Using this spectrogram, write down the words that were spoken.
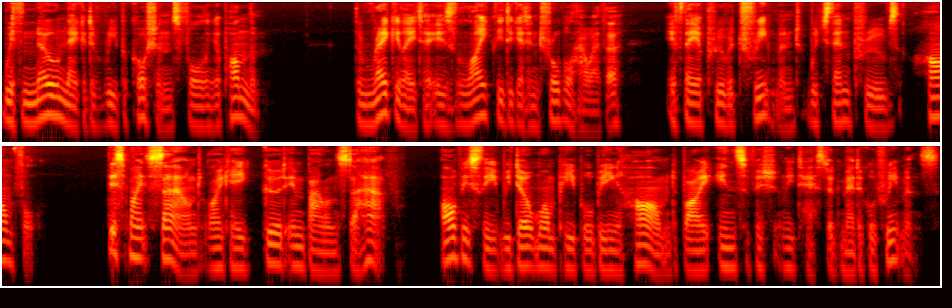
with no negative repercussions falling upon them. The regulator is likely to get in trouble, however, if they approve a treatment which then proves harmful. This might sound like a good imbalance to have. Obviously, we don't want people being harmed by insufficiently tested medical treatments.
